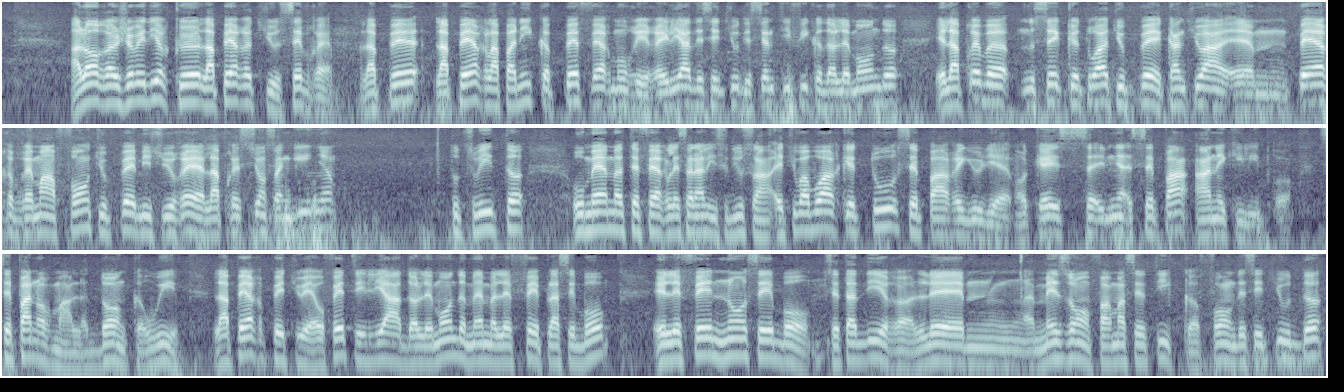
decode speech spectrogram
Alors, je vais dire que la peur tue, c'est vrai. La peur, la peur, la panique peut faire mourir. Il y a des études scientifiques dans le monde et la preuve, c'est que toi, tu peux, quand tu as euh, peur vraiment à fond, tu peux mesurer la pression sanguine tout de suite ou même te faire les analyses du sang et tu vas voir que tout c'est pas régulier, ok? C'est pas un équilibre, c'est pas normal. Donc oui, la peur. Au fait, il y a dans le monde même l'effet placebo et l'effet nocebo, c'est-à-dire les maisons pharmaceutiques font des études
